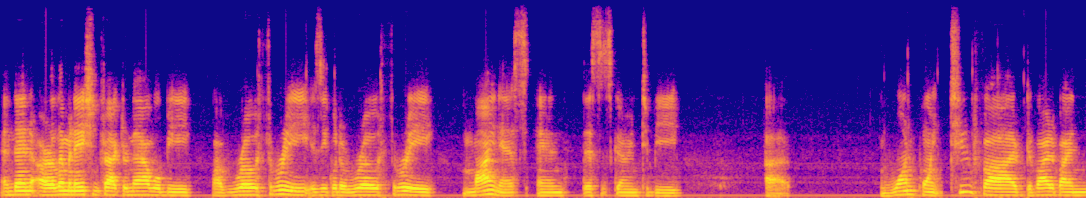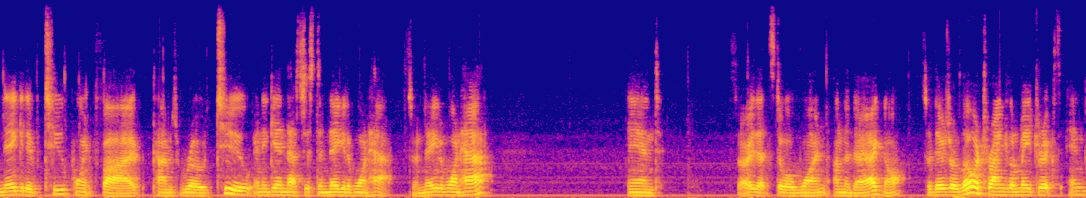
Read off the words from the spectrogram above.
and then our elimination factor now will be row 3 is equal to row 3 minus, and this is going to be uh, 1.25 divided by negative 2.5 times row 2, and again that's just a negative 1 half. So negative 1 half, and sorry, that's still a 1 on the diagonal. So there's our lower triangular matrix, and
